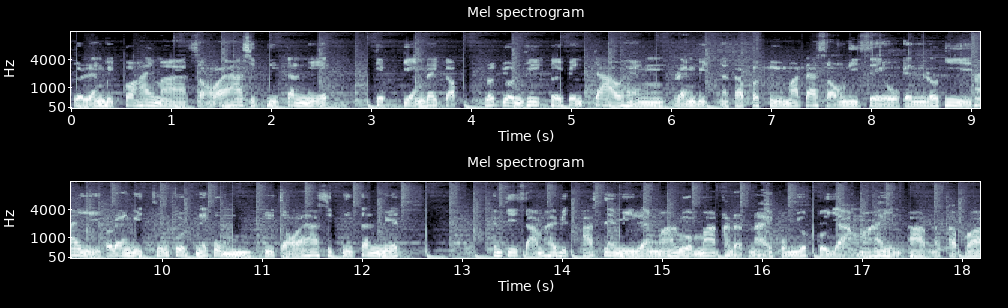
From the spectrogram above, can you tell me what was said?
ส่วนแรงบิดก็ให้มา 250 นิวตันเมตร เทียบเคียงได้กับรถยนต์ที่เคยเป็นเจ้าแห่งแรงบิดนะครับ ก็คือ Mazda 2 ดีเซล เป็นรถที่ให้แรงบิดสูงสุดในกลุ่มคือ250 นิวตันเมตร MG3 Hybrid Plus เนี่ยมีแรงม้ารวมมากขนาดไหน ผมยกตัวอย่างมาให้เห็นภาพนะครับว่า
